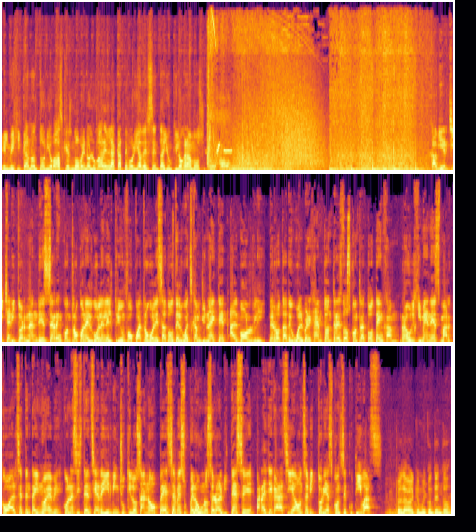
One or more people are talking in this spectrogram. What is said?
El mexicano Antonio Vázquez, noveno lugar en la categoría de 61 kilogramos. Javier Chicharito Hernández se reencontró con el gol en el triunfo 4 goles a 2 del West Ham United al Burnley. Derrota de Wolverhampton 3-2 contra Tottenham. Raúl Jiménez marcó al 79. Con asistencia de Irving Chucky Lozano, PSV superó 1-0 al Vitesse para llegar así a 11 victorias consecutivas. Pues la verdad que muy contento,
